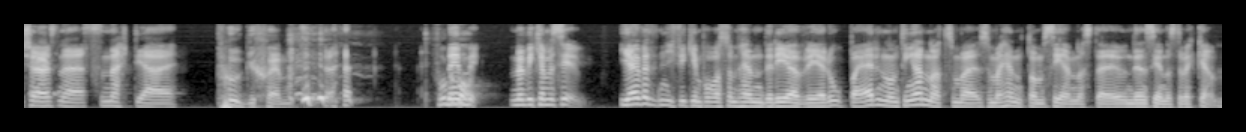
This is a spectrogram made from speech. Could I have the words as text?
köra såna här snärtiga puggskämt. men, men vi kan väl se. Jag är väldigt nyfiken på vad som händer i övriga Europa. Är det någonting annat som har, som har hänt de senaste, under den senaste veckan?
